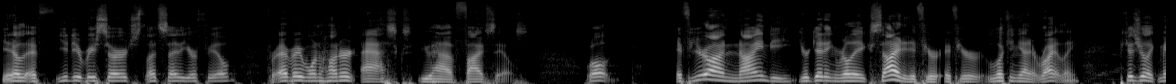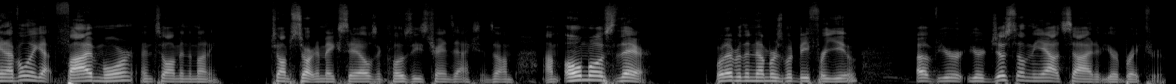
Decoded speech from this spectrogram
You know, if you do research, let's say your field, for every 100 asks, you have five sales. Well, if you're on 90, you're getting really excited if you're if you're looking at it rightly, because you're like, man, I've only got five more until I'm in the money, until I'm starting to make sales and close these transactions. I'm I'm almost there, whatever the numbers would be for you. Of your you're just on the outside of your breakthrough,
